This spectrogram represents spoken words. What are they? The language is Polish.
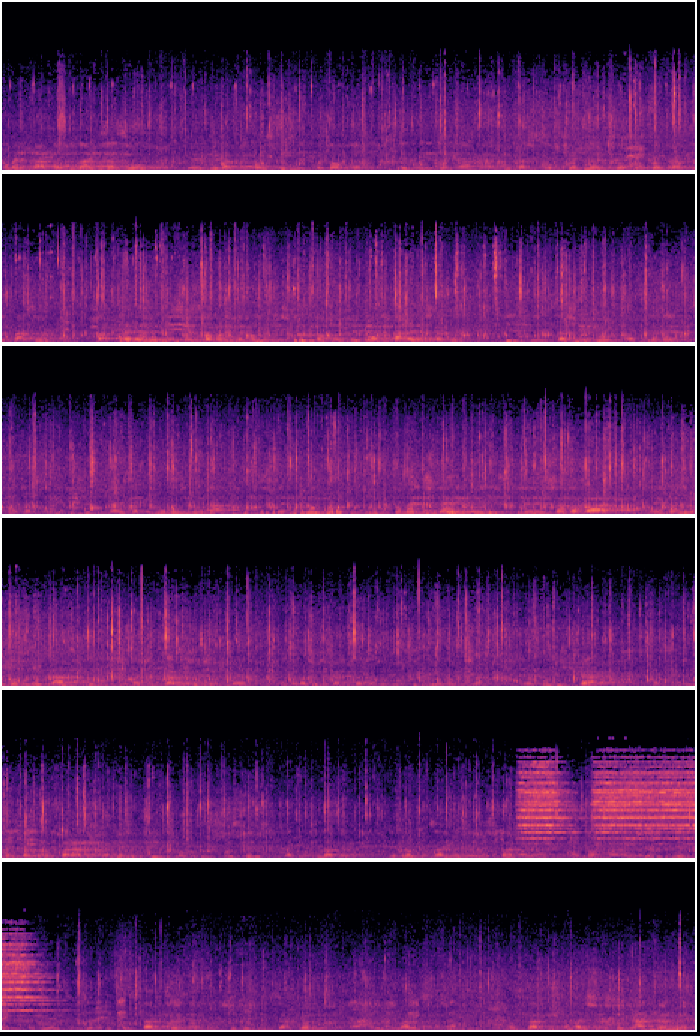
Numer dwa to Bilal Zazu, prywatny polski hodownik, trenuje konia e, Łukasz Cuk, ciągle wzrostek kontrakt Mazur. No, trener że z faworytem może być trudno wygrać, ale reszta jest w zasięgu. No, trener Łukasz Cuk tutaj zapewne 2, koni rozwodu do prac, gdzie macie kartę, książkę, zobaczymy kalendarza do Polskiego Rodowicza Publiczka. Końca są dwa razy w karierze, w pierwszym roku był szósty, za konsulacem w tym roku zajął czwarty, no, ale jest Także, no, 30 za koniec, ostatni numer 6, Grand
